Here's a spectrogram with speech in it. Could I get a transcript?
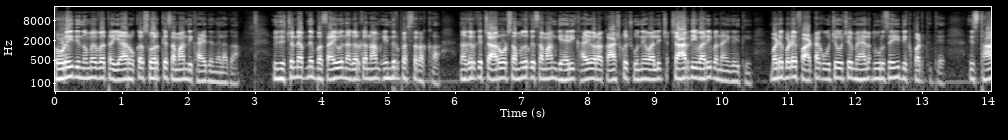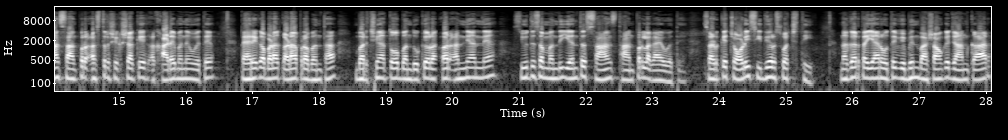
थोड़े ही दिनों में वह तैयार होकर स्वर्ग के समान दिखाई देने लगा। युधिष्ठिर ने अपने बसाए हुए नगर का नाम इंद्रप्रस्थ रखा। नगर के चारों ओर समुद्र के समान गहरी खाई और आकाश को छूने वाली चार दीवारी बनाई गई थी। बड़े बड़े फाटक ऊँचे ऊँचे महल दूर से ही दिख पड़ते थे। स्थान स्थान पर अस्त्र शिक्षा के अखाड़े बने हुए थे। पहरे का बड़ा कड़ा प्रबंध था। बर्छियाँ तो बंदूकें और अन्य अन्य युद्ध संबंधी यंत्र स्थान स्थान पर लगाए हुए थे। सड़कें चौड़ी, सीधी और स्वच्छ थी। नगर तैयार होते विभिन्न भाषाओं के जानकार,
